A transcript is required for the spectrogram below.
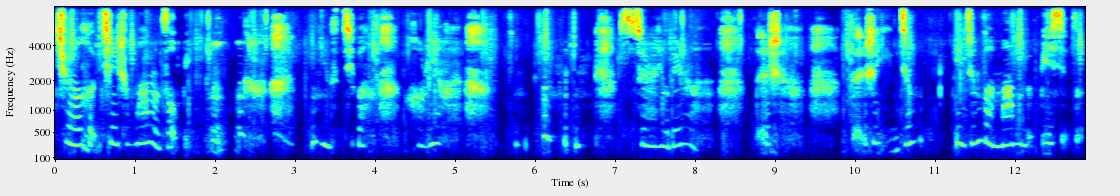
居然和亲生妈妈作比，嗯，你的鸡巴好厉害，虽然有点软，但是。但是已经已经把妈妈的鼻血子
